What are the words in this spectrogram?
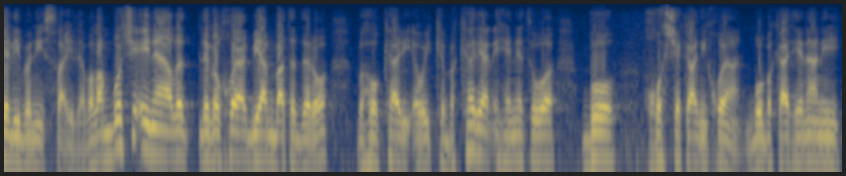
بني إسرائيل بلان بوشي اينا لقل خويا بيان باتا درو بهو كاري اوي كبكاريان تو بو خوشيكاني خويان بو بكارهناني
